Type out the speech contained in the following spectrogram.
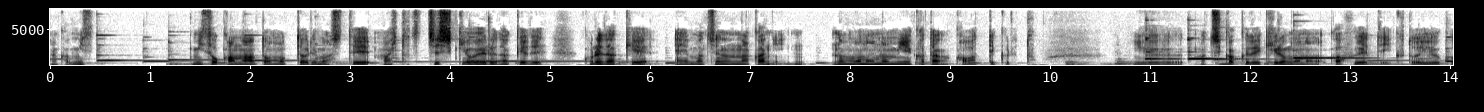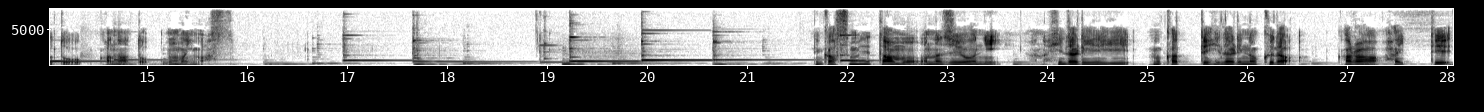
なんかミソかなと思っておりまして、まあ、一つ知識を得るだけでこれだけ、えー、街の中にのものの見え方が変わってくると。いう、まあ、知覚できるものが増えていくということかなと思います。でガスメーターも同じようにあの左向かって左の管から入って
